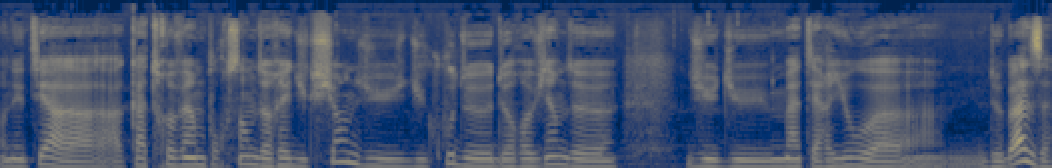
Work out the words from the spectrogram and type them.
on était à 80% de réduction du, coût de, revient du, matériau de base.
